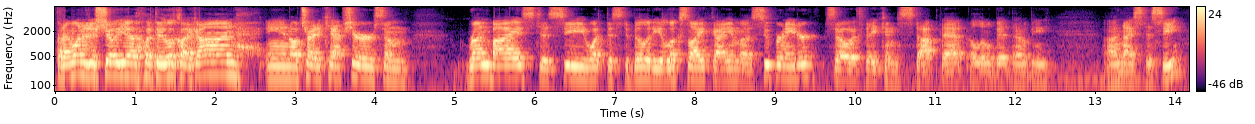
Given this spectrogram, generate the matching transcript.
But I wanted to show you what they look like on and I'll try to capture some run bys to see what the stability looks like. I am a supinator, so if they can stop that a little bit, that'll be uh, nice to see.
